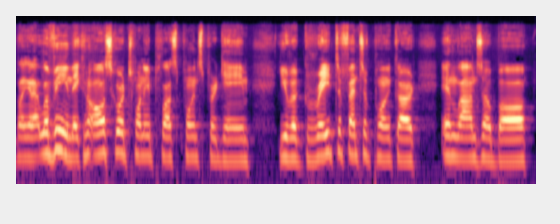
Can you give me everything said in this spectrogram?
blanking out, LaVine, they can all score 20 plus points per game. You have a great defensive point guard in Lonzo Ball.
